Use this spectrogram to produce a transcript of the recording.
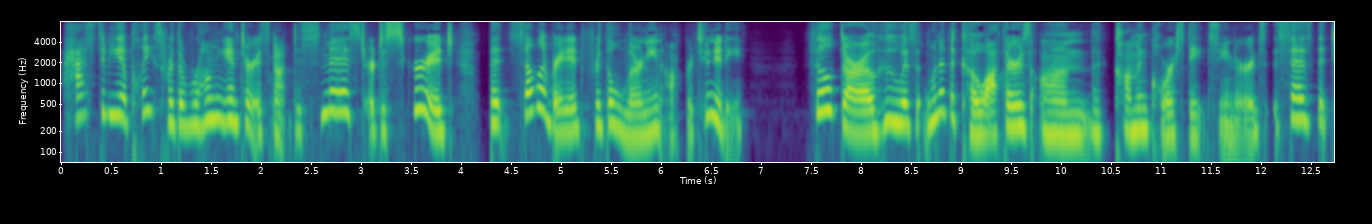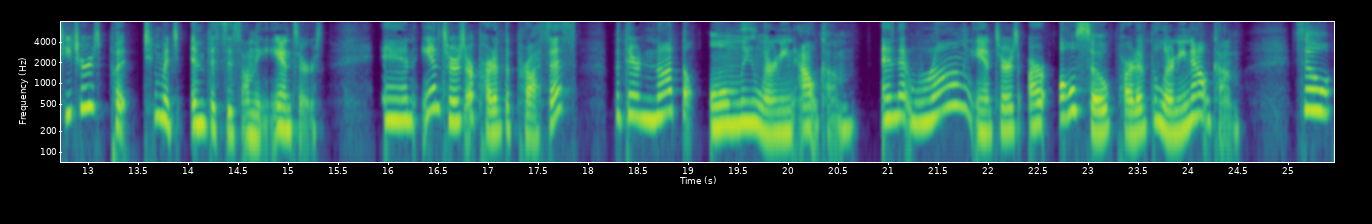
has to be a place where the wrong answer is not dismissed or discouraged, but celebrated for the learning opportunity. Phil Daro, who was one of the co authors on the Common Core State Standards, says that teachers put too much emphasis on the answers. And answers are part of the process, but they're not the only learning outcome and that wrong answers are also part of the learning outcome. So,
